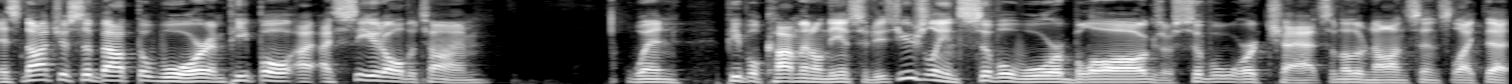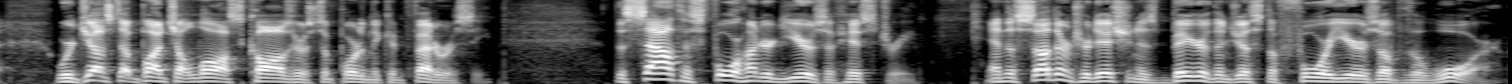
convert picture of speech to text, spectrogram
It's not just about the war, and people, I, I see it all the time when people comment on the Institute. It's usually in Civil War blogs or Civil War chats and other nonsense like that. We're just a bunch of lost causers supporting the Confederacy. The South has 400 years of history, and the Southern tradition is bigger than just the four years of the war.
